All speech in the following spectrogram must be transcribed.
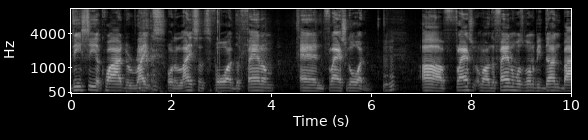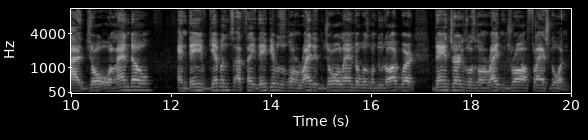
DC acquired the rights or the license for the Phantom and Flash Gordon. Uh, Flash, well, the Phantom was going to be done by Joe Orlando and Dave Gibbons. I think Dave Gibbons was going to write it, and Joe Orlando was going to do the artwork. Dan Jurgens was going to write and draw Flash Gordon.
